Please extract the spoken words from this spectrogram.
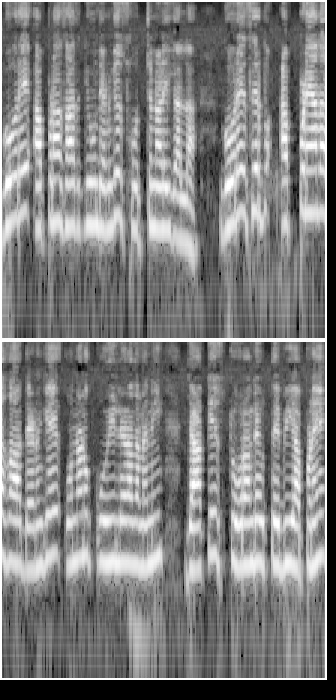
ਗੋਰੇ ਆਪਣਾ ਸਾਥ ਕਿਉਂ ਦੇਣਗੇ? ਸੋਚਣ ਵਾਲੀ ਗੱਲ ਆ। ਗੋਰੇ ਸਿਰਫ ਆਪਣਿਆਂ ਦਾ ਸਾਥ ਦੇਣਗੇ, ਉਹਨਾਂ ਨੂੰ ਕੋਈ ਲੈਣਾ ਦੇਣਾ ਨਹੀਂ। ਜਾ ਕੇ ਸਟੋਰਾਂ ਦੇ ਉੱਤੇ ਵੀ ਆਪਣੇ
